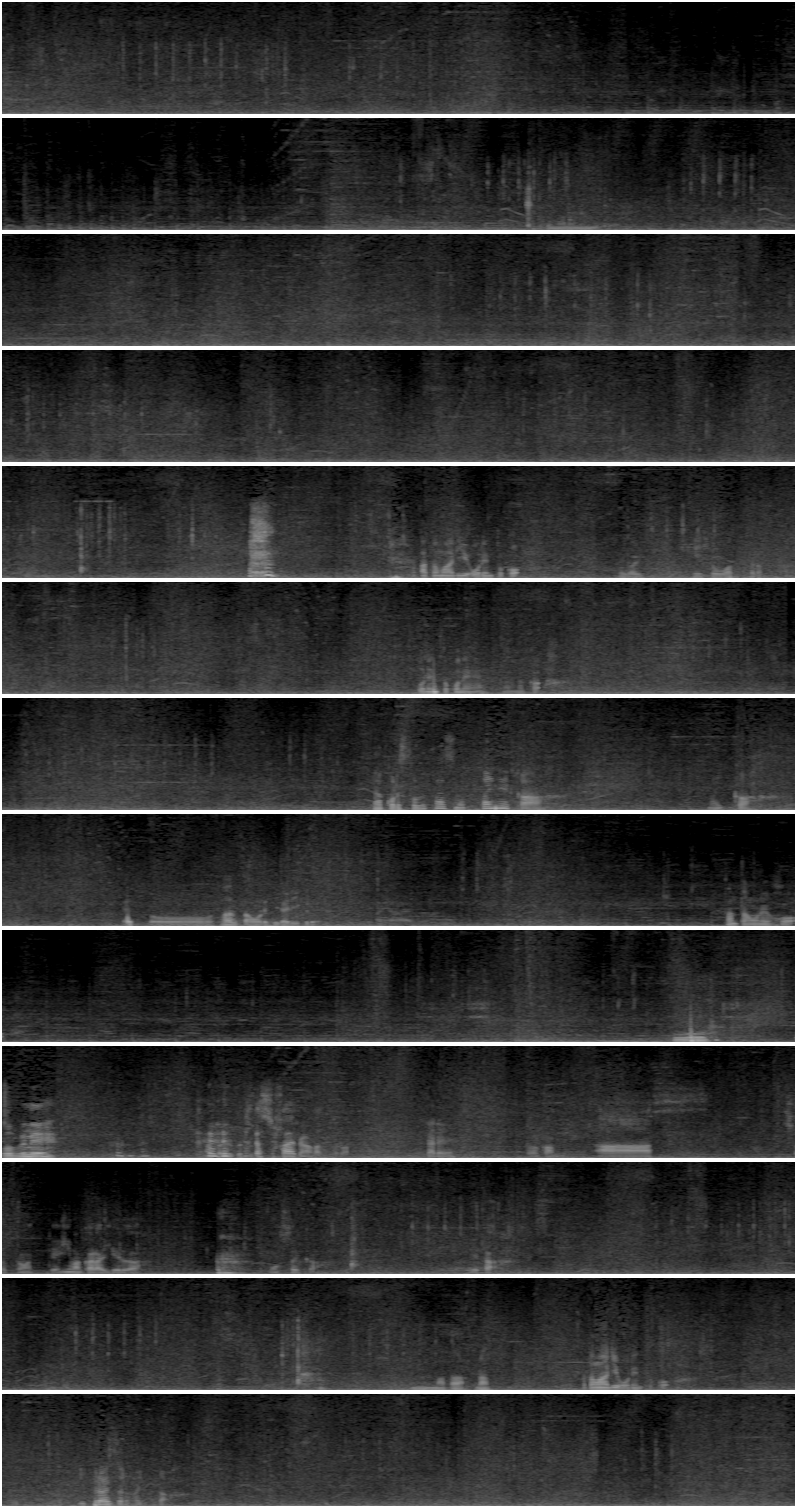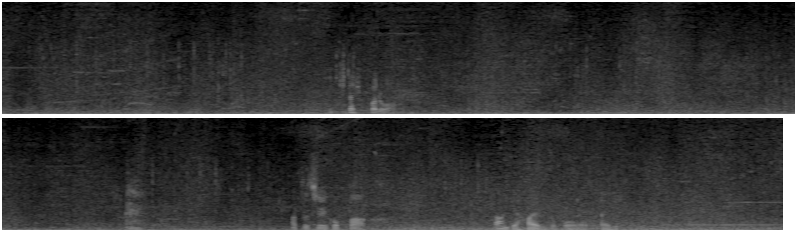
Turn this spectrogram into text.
頭あり俺んとこ。はい。継承終わったら。俺んとこね。真ん中。いや、これソルタースもったいねえか。まあ、いいか。えっと、タンタン俺左行くで。はいはい。タンタン俺の方。おお、危ねえ。なんか動き出し早くなかったか。誰？わかんない。あー、ちょっと待って、今から入れるわ。もう遅いか。入れた。うん、また、ラン頭あり俺んとこ。リプライザル入った。北引っ張るわ。あと15%パー。ランゲ入るとこ入丈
